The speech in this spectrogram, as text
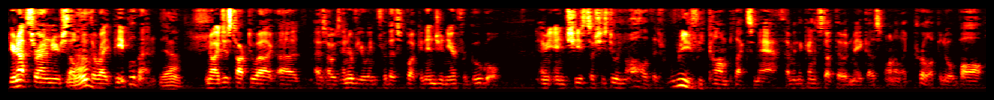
You're not surrounding yourself No. with the right people then. Yeah. You know, I just talked to a, uh, as I was interviewing for this book, an engineer for Google. I mean, and she's so she's doing all of this really complex math. I mean, the kind of stuff that would make us want to like curl up into a ball.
